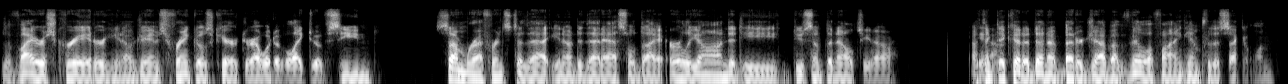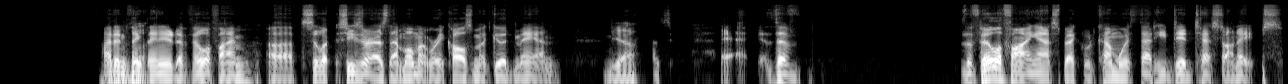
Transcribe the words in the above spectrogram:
the virus creator, you know, James Franco's character, I would have liked to have seen some reference to that. You know, did that asshole die early on? Did he do something else? You know, I Yeah. think they could have done a better job of vilifying him for the second one. I didn't think they needed to vilify him. Uh, Caesar has that moment where he calls him a good man. Yeah. Eh, The the vilifying aspect would come with that he did test on apes.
